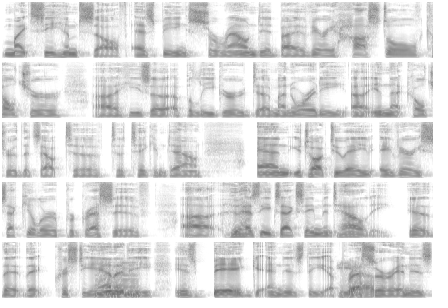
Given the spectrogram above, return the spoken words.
might see himself as being surrounded by a very hostile culture. Uh, he's a, a beleaguered uh, minority uh, in that culture that's out to to take him down. And you talk to a, a very secular progressive uh, who has the exact same mentality. Uh, that that Christianity mm-hmm. is big and is the oppressor yep. and is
